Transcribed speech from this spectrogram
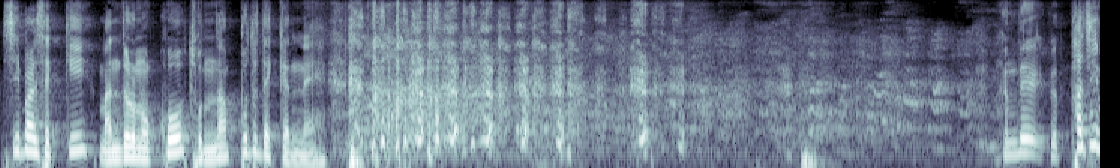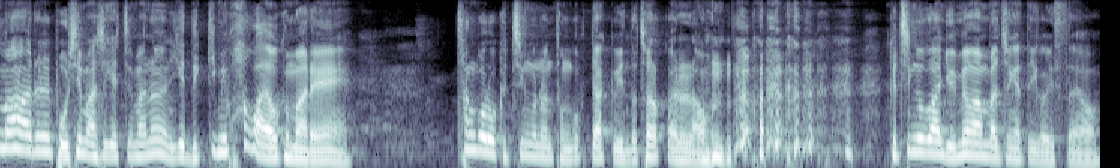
씨발 새끼 만들어 놓고 존나 뿌듯했겠네. 근데 그 타지마할을 보시면 아시겠지만은 이게 느낌이 확 와요 그 말에. 참고로 그 친구는 동국대학교 인도 철학과를 나온 그 친구가 한 유명한 말 중에 또 이거 있어요.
